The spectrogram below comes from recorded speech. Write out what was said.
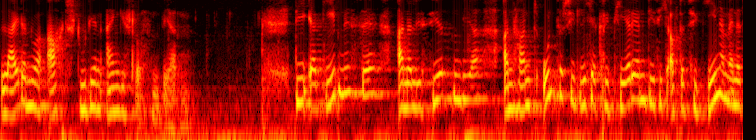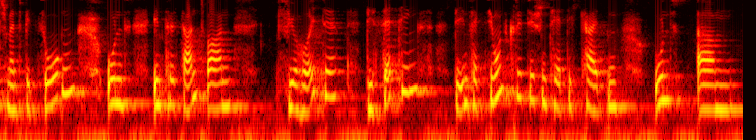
leider nur acht Studien eingeschlossen werden. Die Ergebnisse analysierten wir anhand unterschiedlicher Kriterien, die sich auf das Hygienemanagement bezogen und interessant waren für heute die Settings, die infektionskritischen Tätigkeiten und ähm,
